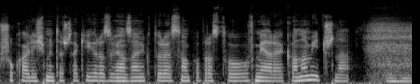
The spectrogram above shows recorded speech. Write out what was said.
szukaliśmy też takich rozwiązań, które są po prostu w miarę ekonomiczne. Mhm.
